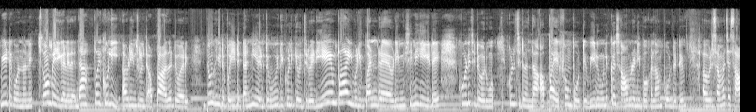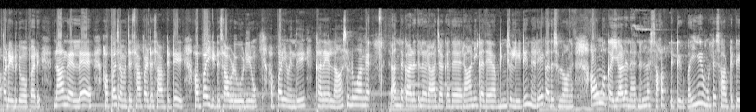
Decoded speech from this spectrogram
வீட்டுக்கு வந்தோடனே சோம்பேறி கழுத டா போய் குளி அப்படின்னு சொல்லிட்டு அப்பா அதட்டுவார். தூக்கிட்டு போயிட்டு தண்ணி எடுத்து ஊதி குளிக்க வச்சிருவாரு ஏன்பா இப்படி பண்ணுற அப்படின்னு சின்னிக்கிட்டே குளிச்சுட்டு வருவோம். குளிச்சுட்டு வந்தால் அப்பா எஃப்எம் போட்டு வீடு முழுக்க சாம்பிராணி போகலாம் போட்டுட்டு அவர் சமைச்ச சாப்பாடு சாப்பாடு எடுத்து வைப்பார். நாங்கள் இல்லை அப்பா சமைச்ச சாப்பாட்டை சாப்பிட்டுட்டு அப்பாய்கிட்ட சாப்பிட ஓடிடும் அப்பாய் வந்து கதையெல்லாம் சொல்லுவாங்க. அந்த காலத்தில் ராஜா கதை ராணி கதை அப்படின்னு சொல்லிட்டு நிறைய கதை சொல்லுவாங்க. அவங்க கையால் நல்லா சாப்பிட்டுட்டு வயிறு முட்டை சாப்பிட்டுட்டு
